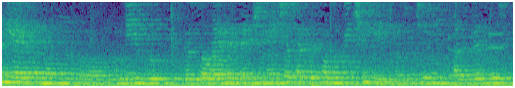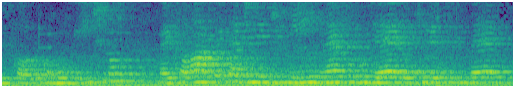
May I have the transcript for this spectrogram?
li é, num, num livro que eu estou lendo recentemente essa questão do vitimismo. A gente, às vezes a gente se coloca como vítima né, e fala, ah, coitadinha de mim, né, sou mulher aqui nesse universo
